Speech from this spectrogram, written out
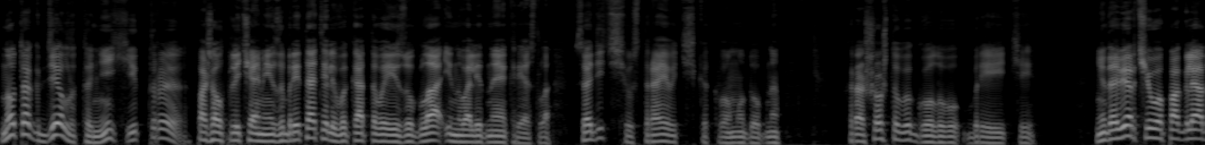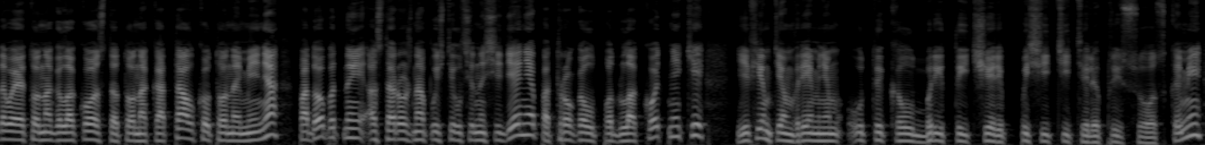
«Ну так дело-то не хитрое», — пожал плечами изобретатель, выкатывая из угла инвалидное кресло. «Садитесь, устраивайтесь, как вам удобно. Хорошо, что вы голову бреете». Недоверчиво поглядывая то на Голокоста, то на каталку, то на меня, подопытный осторожно опустился на сиденье, потрогал подлокотники. Ефим тем временем утыкал бритый череп посетителя присосками,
